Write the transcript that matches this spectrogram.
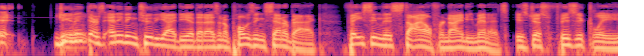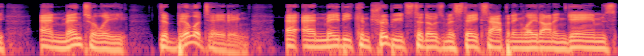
It, do you think mm-hmm. there's anything to the idea that as an opposing center back, facing this style for 90 minutes is just physically and mentally debilitating and maybe contributes to those mistakes happening late on in games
